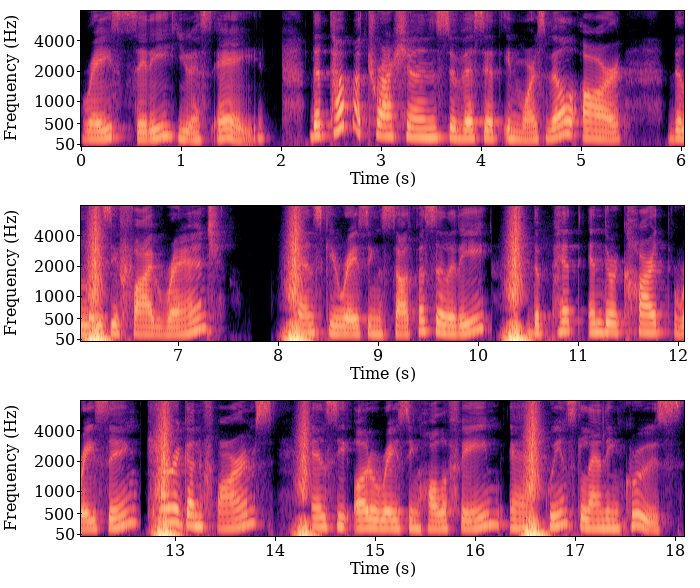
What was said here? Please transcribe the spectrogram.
Race City, USA. The top attractions to visit in Mooresville are the Lazy Five Ranch, Penske Racing South Facility, the Pit Indoor Kart Racing, Carrigan Farms, NC Auto Racing Hall of Fame, and Queen's Landing Cruise.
